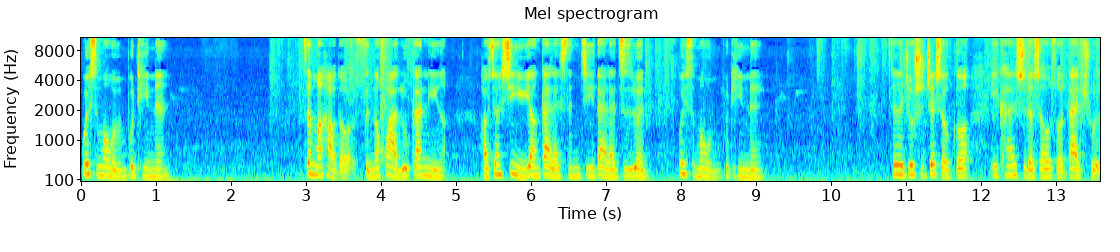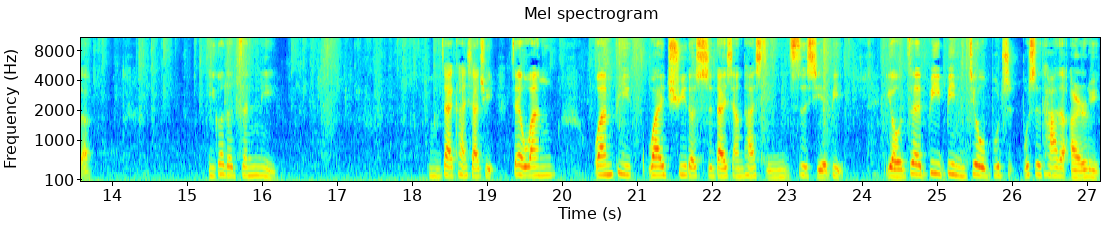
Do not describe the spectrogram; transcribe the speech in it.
为什么我们不听呢？这么好的神的话，如甘霖，好像细雨一样带来生机、带来滋润，为什么我们不听呢？这个就是这首歌一开始的时候所带出的。一个的真理，我们再看下去，在弯弯臂歪曲的时代，向他行事斜臂，有这弊病就不知不是他的儿女。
